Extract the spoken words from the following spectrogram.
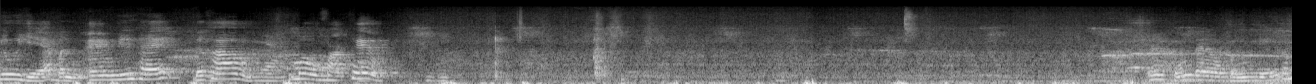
vui vẻ bình an dưới thế. Được không? Dạ. mô phật hen em cũng đau bệnh dữ lắm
